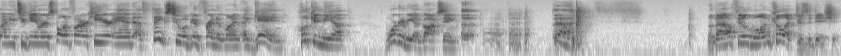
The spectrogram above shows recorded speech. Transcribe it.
going on YouTube gamers? Bondfire here and uh, thanks to a good friend of mine again hooking me up we're gonna be unboxing uh, the Battlefield 1 Collector's Edition.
